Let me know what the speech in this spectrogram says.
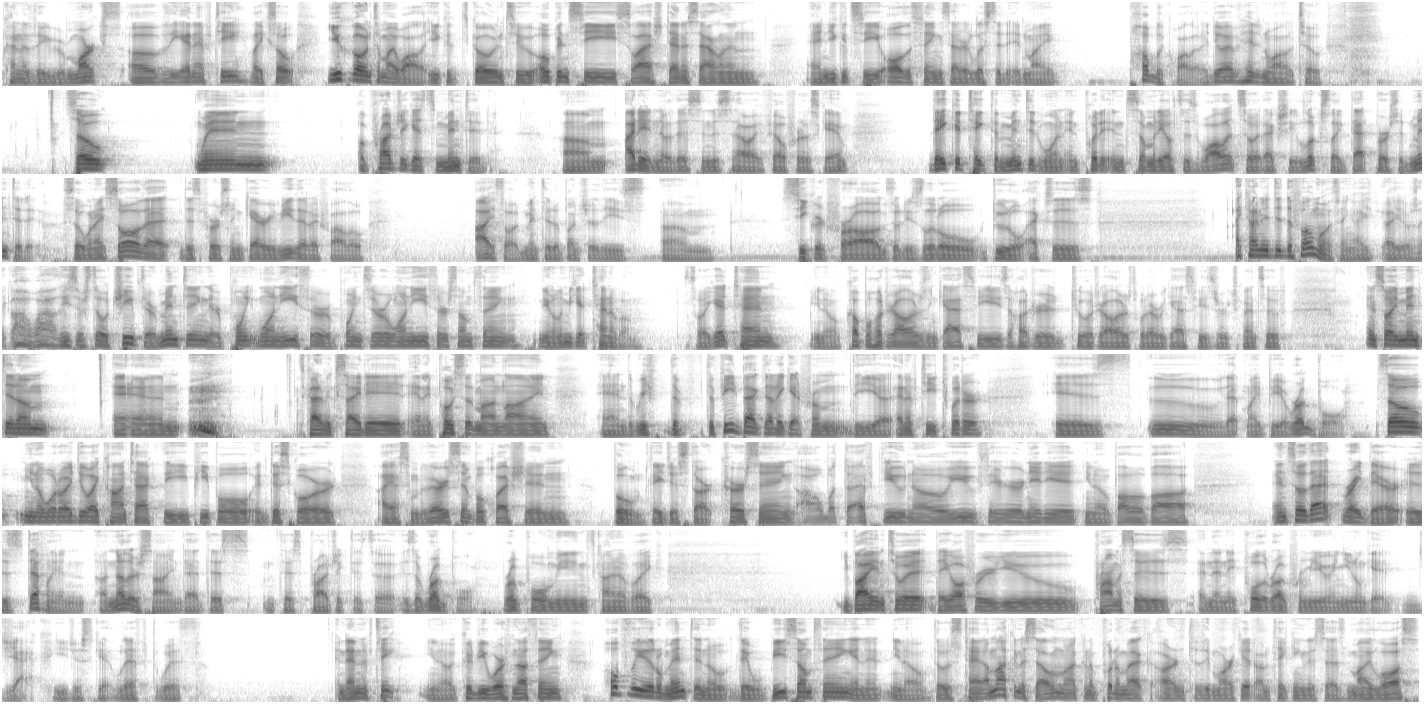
kind of the remarks of the NFT. Like, so you could go into my wallet. You could go into OpenSea slash Dennis Allen, and you could see all the things that are listed in my public wallet. I do have a hidden wallet too. So when a project gets minted, um, I didn't know this, and this is how I fell for the scam. They could take the minted one and put it in somebody else's wallet, so it actually looks like that person minted it. So when I saw that this person, Gary Vee, that I follow, I thought minted a bunch of these um, secret frogs or these little doodle X's. I kind of did the FOMO thing. I, I was like, oh, wow, these are still cheap. They're minting. They're 0.1 ETH or 0.01 ETH or something. You know, let me get 10 of them. So I get 10, you know, a couple hundred dollars in gas fees, a hundred, two hundred dollars, whatever gas fees are expensive. And so I minted them and it's kind of excited and I posted them online. And the, re- the, the feedback that I get from the uh, NFT Twitter is, ooh, that might be a rug pull so, you know, what do I do? I contact the people in Discord. I ask them a very simple question. Boom, they just start cursing. Oh, what the F do you know? You, you're an idiot, you know, blah, blah, blah. And so that right there is definitely an, another sign that this this project is a is a rug pull. Rug pull means kind of like you buy into it, they offer you promises, and then they pull the rug from you, and you don't get jack. You just get lift with an NFT. You know, it could be worth nothing. Hopefully, it'll mint and it'll, will be something. And it, you know, those ten, I'm not going to sell them. I'm not going to put them back into the market. I'm taking this as my loss.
